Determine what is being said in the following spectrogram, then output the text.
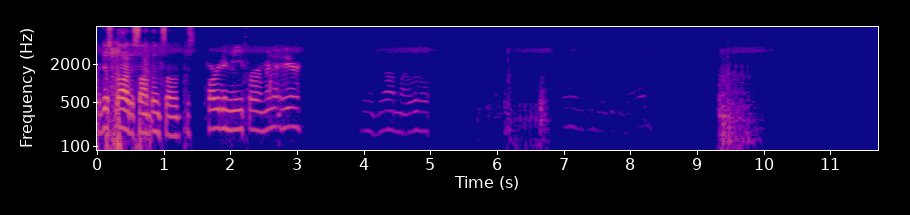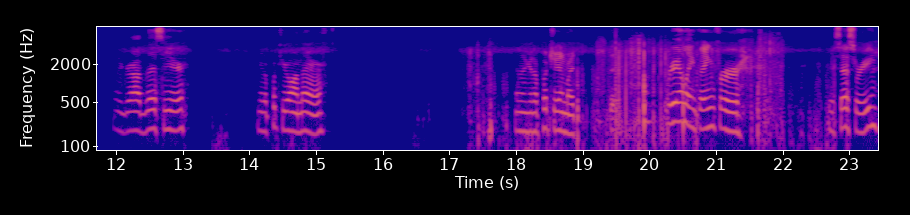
I just thought of something, so just pardon me for a minute here. I'm going to grab my little I'm going to grab this here. I'm going to put you on there. And I'm going to put you in my railing thing for the accessory.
